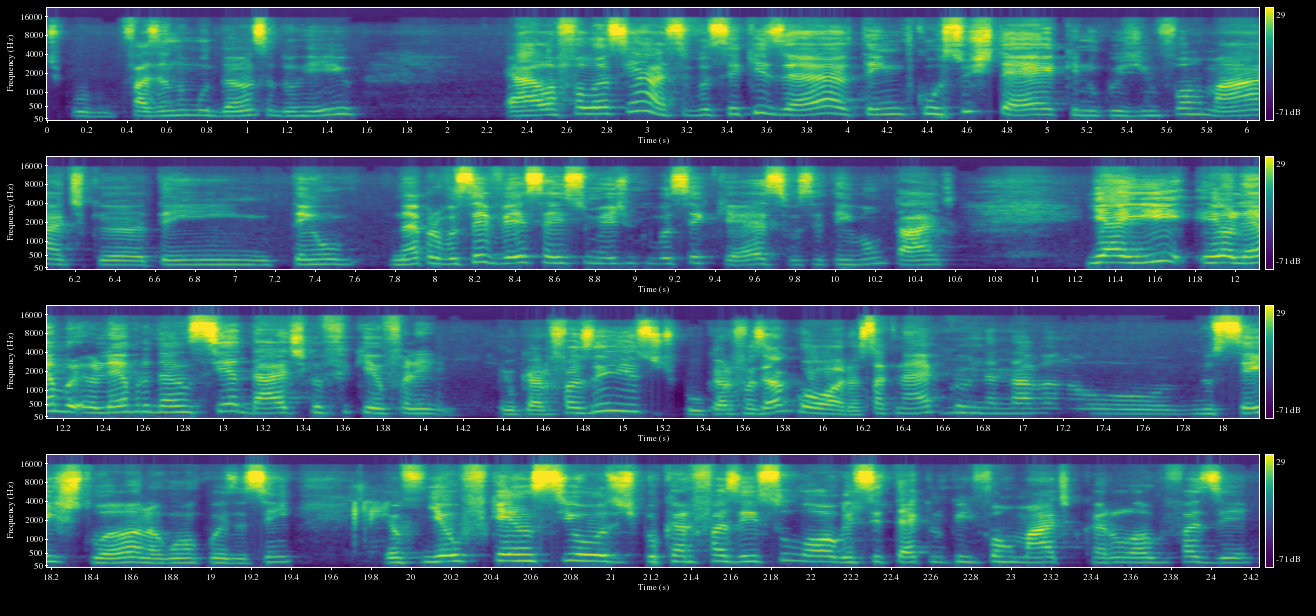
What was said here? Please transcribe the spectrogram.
tipo, fazendo mudança do Rio, ela falou assim: ah, se você quiser, tem cursos técnicos de informática, tem, tem né, para você ver se é isso mesmo que você quer, se você tem vontade. E aí eu lembro, eu lembro da ansiedade que eu fiquei. Eu falei, eu quero fazer isso, tipo, eu quero fazer agora. Só que na época uhum. eu ainda estava no, no sexto ano, alguma coisa assim. Eu, e eu fiquei ansioso, tipo, eu quero fazer isso logo, esse técnico informático, eu quero logo fazer.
